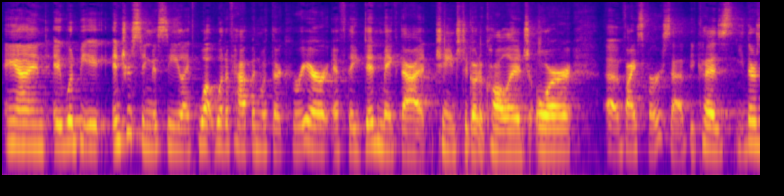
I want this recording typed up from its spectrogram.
and it would be interesting to see like what would have happened with their career if they did make that change to go to college or uh, vice versa because there's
